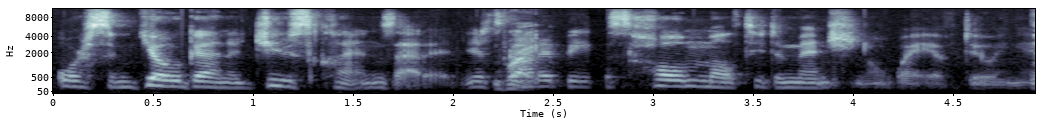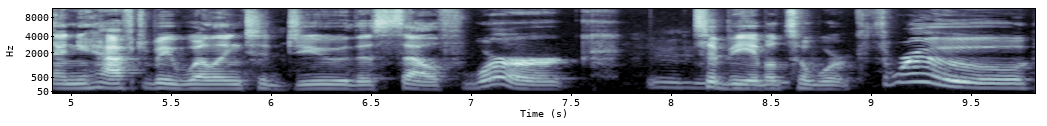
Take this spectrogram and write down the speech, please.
or some yoga and a juice cleanse at it. It's Right. got to be this whole multidimensional way of doing it. And you have to be willing to do the self work to be able mm-hmm. to work through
